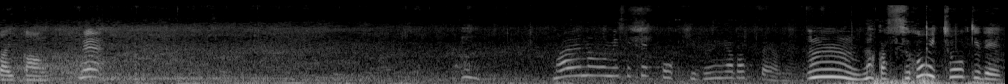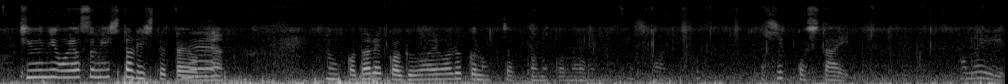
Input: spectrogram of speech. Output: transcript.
外観。とね前のお店結構気分屋だったよね。うん。なんかすごい長期で急にお休みしたりしてたよね。ね。なんか誰か具合悪くなっちゃったのかな。確かに。おしっこしたい。寒い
